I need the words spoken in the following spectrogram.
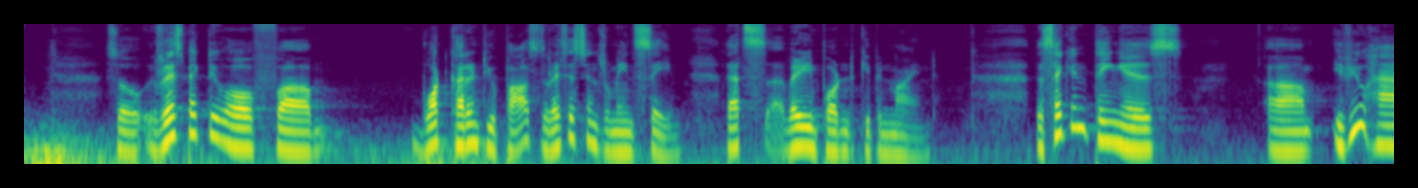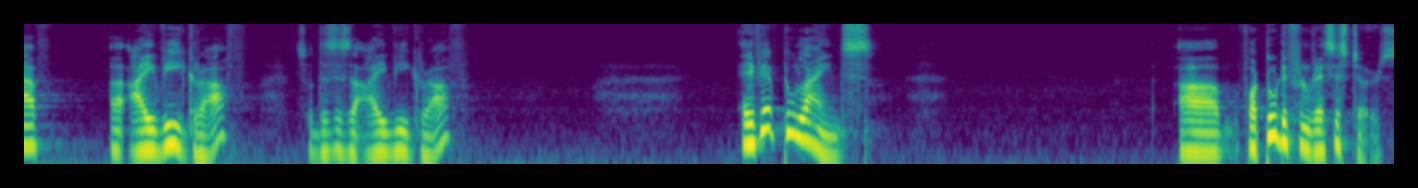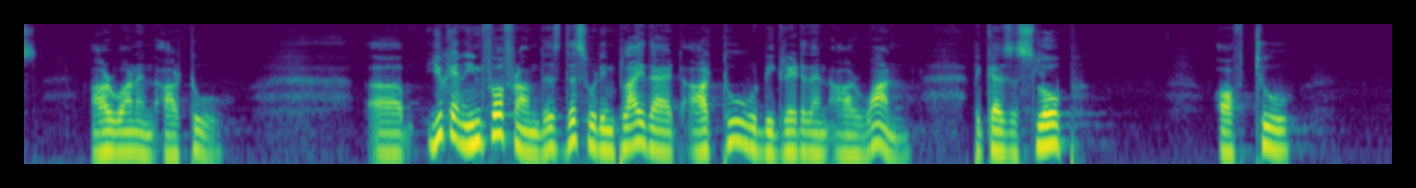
So irrespective of um, what current you pass, the resistance remains same. That's uh, very important to keep in mind. The second thing is um, if you have a IV graph, so this is the IV graph, and if you have two lines uh, for two different resistors, R1 and R2. Uh, you can infer from this, this would imply that R2 would be greater than R1 because the slope of 2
